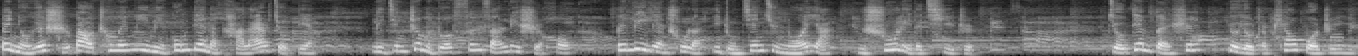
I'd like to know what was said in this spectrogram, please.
被《纽约时报》称为“秘密宫殿”的卡莱尔酒店，历经这么多纷繁历史后，被历练出了一种兼具挪亚与疏离的气质。酒店本身又有着漂泊之意，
